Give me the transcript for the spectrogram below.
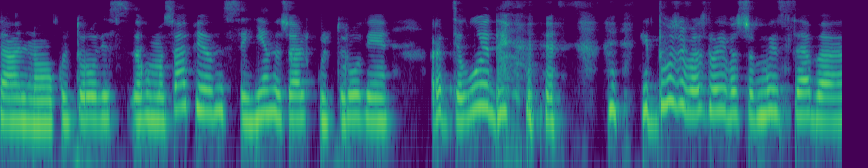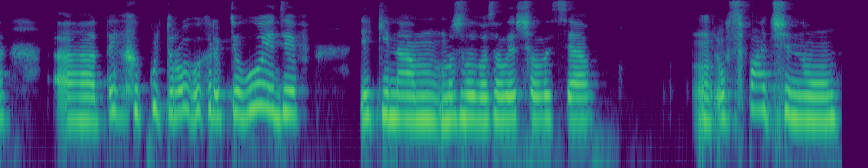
реально культурові с- Homo sapiens, і є, на жаль, культурові рептилоїди. І дуже важливо, щоб ми з себе е, тих культурових рептилоїдів, які нам, можливо, залишилися у спадщину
